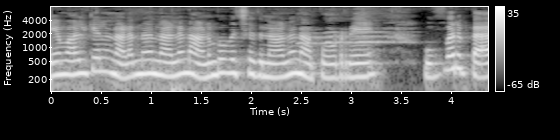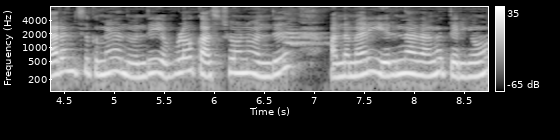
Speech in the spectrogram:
என் வாழ்க்கையில் நடந்ததுனால நான் அனுபவித்ததுனால நான் போடுறேன். ஒவ்வொரு பேரண்ட்ஸுக்குமே அது வந்து எவ்வளோ கஷ்டம்னு வந்து அந்த மாதிரி இருந்தால் தாங்க தெரியும்.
